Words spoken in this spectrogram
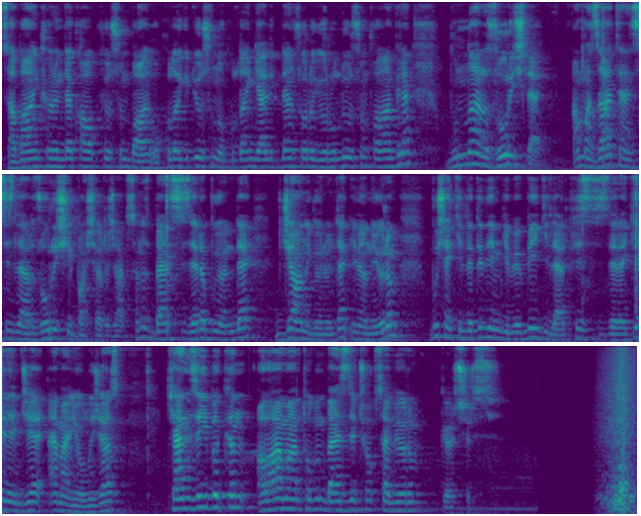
Sabahın köründe kalkıyorsun, okula gidiyorsun, okuldan geldikten sonra yoruluyorsun falan filan. Bunlar zor işler. Ama zaten sizler zor işi başaracaksınız. Ben sizlere bu yönde canı gönülden inanıyorum. Bu şekilde dediğim gibi bilgiler biz sizlere gelince hemen yollayacağız. Kendinize iyi bakın. Allah'a emanet olun. Ben sizi çok seviyorum. Görüşürüz. you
